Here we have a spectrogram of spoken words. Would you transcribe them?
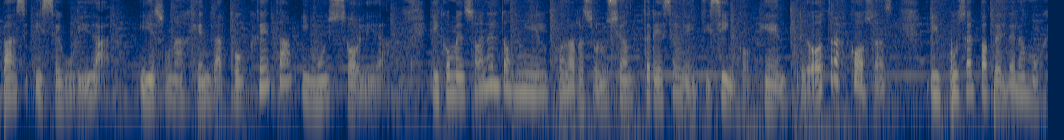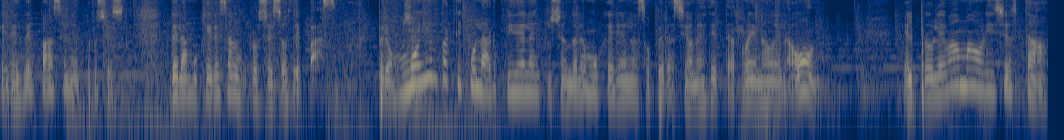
paz y seguridad. Y es una agenda concreta y muy sólida. Y comenzó en el 2000 con la resolución 1325, que entre otras cosas impulsa el papel de las mujeres de paz en el proceso, de las mujeres en los procesos de paz. Pero muy en particular pide la inclusión de la mujer en las operaciones de terreno de la ONU. El problema, Mauricio, está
